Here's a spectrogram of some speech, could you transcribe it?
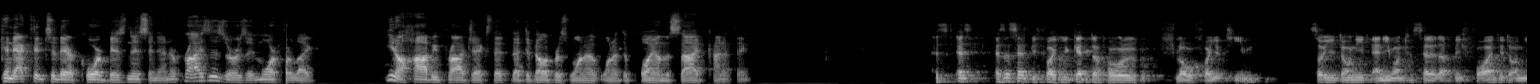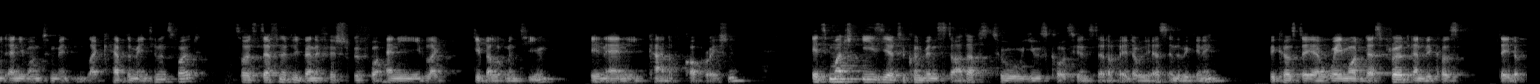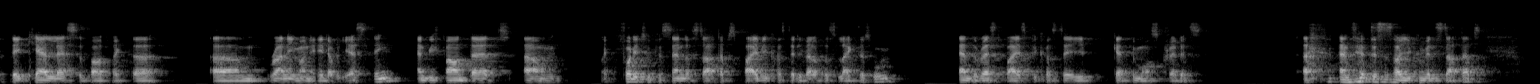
connected to their core business and enterprises or is it more for like you know hobby projects that, that developers want to want to deploy on the side kind of thing? As, as, as i said before you get the whole flow for your team. So you don't need anyone to set it up before and you don't need anyone to like have the maintenance for it. So it's definitely beneficial for any like development team in any kind of corporation it's much easier to convince startups to use CodeSphere instead of AWS in the beginning because they are way more desperate and because they they care less about like the um, running on AWS thing. And we found that um, like 42% of startups buy because the developers like the tool, and the rest buys because they get the most credits. Uh, and this is how you convince startups.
